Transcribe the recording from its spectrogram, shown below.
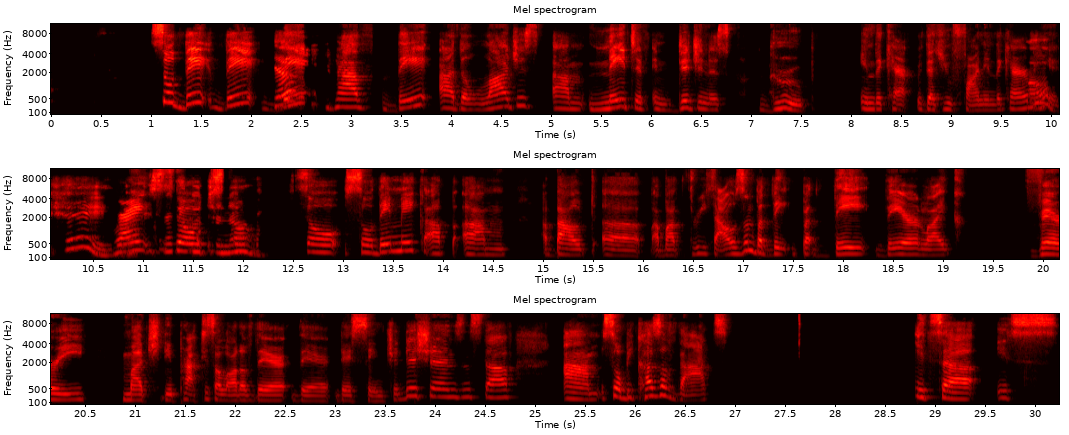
So they they yeah. they have they are the largest um native indigenous group in the car that you find in the Caribbean. Okay. Right. So know. So so they make up um about uh about 3000 but they but they they're like very much they practice a lot of their their their same traditions and stuff um so because of that it's uh it's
